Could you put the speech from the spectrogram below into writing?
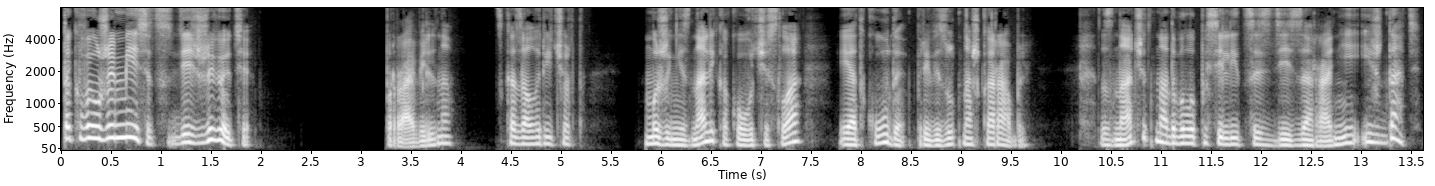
«Так вы уже месяц здесь живете. «Правильно», — сказал Ричард. «Мы же не знали, какого числа и откуда привезут наш корабль. Значит, надо было поселиться здесь заранее и ждать.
